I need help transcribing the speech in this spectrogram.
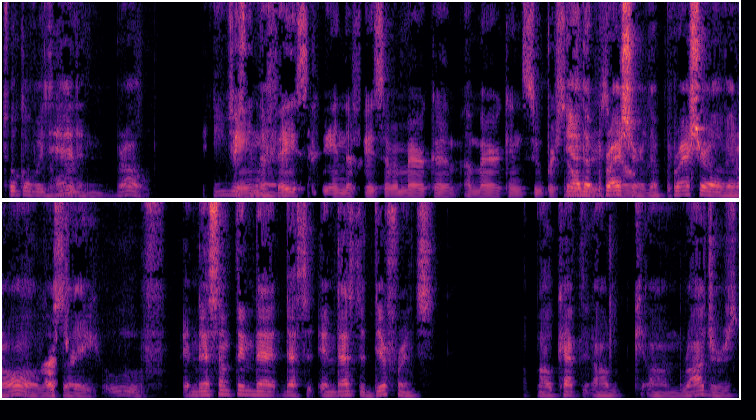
took over his mm-hmm. head, and bro, he just being went, the face, being the face of America, American super soldiers. Yeah, the pressure, you know? the pressure of it all was like, oof. And that's something that that's and that's the difference about Captain um, um, Rogers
